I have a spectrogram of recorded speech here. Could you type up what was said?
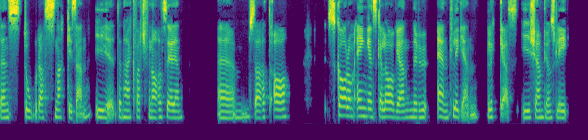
den stora snackisen i den här kvartsfinalserien. Eh, så att ja, ska de engelska lagen nu äntligen lyckas i Champions League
